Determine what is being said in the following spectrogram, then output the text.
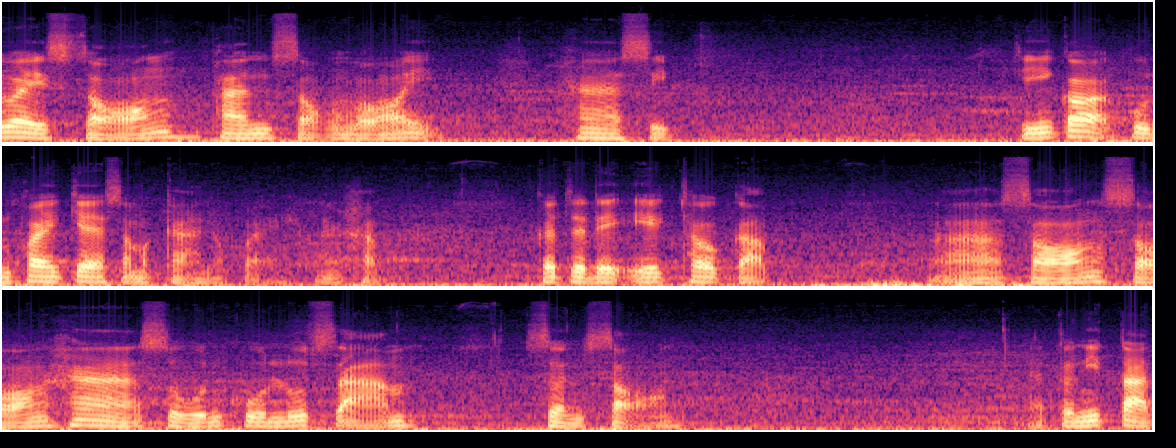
ด้วย 2,250 ทีนี้ก็คูณไขว้แก้สมการออกไปนะครับ ก็จะได้ x เท่ากับสองสองห้าศูนย์คูณรูทสามส่วนสองตัวนี้ตัด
